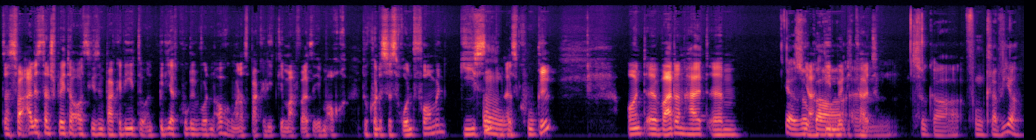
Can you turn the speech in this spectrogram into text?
das war alles dann später aus diesem Bakelit. Und Billardkugeln wurden auch irgendwann aus Bakelit gemacht, weil es eben auch, du konntest es rundformen, gießen mhm. als Kugel. Und äh, war dann halt ähm, ja, sogar, ja, die Möglichkeit. Ähm, sogar vom Klavier.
